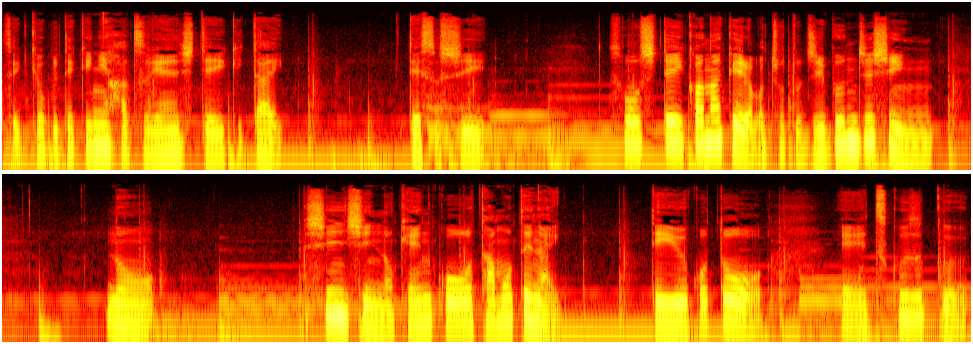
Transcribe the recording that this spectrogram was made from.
積極的に発言していきたいですしそうしていかなければちょっと自分自身の心身の健康を保てないっていうことを、えー、つくづく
